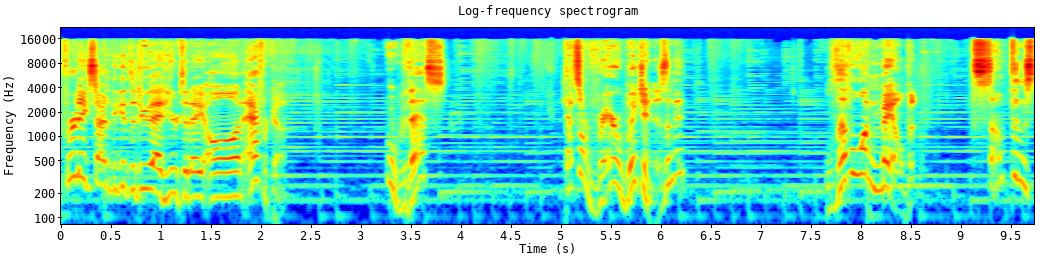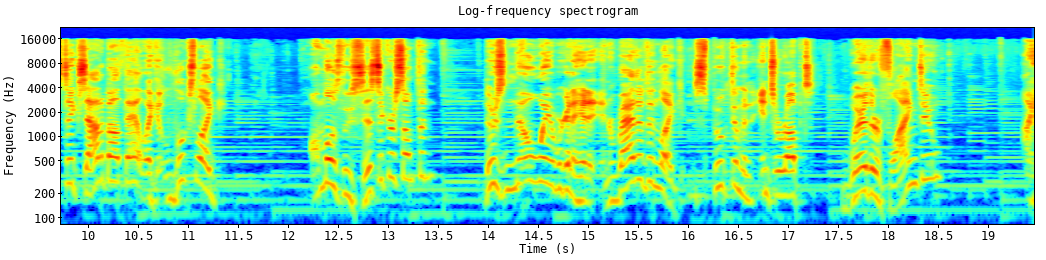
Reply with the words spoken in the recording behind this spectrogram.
Pretty excited to get to do that here today on Africa. Ooh, that's... That's a rare wigeon, isn't it? Level 1 male, but something sticks out about that. Like, it looks like almost leucistic or something. There's no way we're gonna hit it, and rather than, like, spook them and interrupt where they're flying to, I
